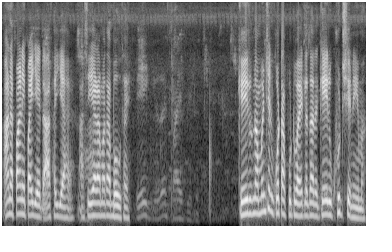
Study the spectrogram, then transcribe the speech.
આને પાણી પાઈ જાય એટલે આ થઈ ગયા છે. આ શિયાળામાં તો બહુ થાય. કેરું ના મન છે ને કોટા ફૂટવા એટલે તારે કેરું ખૂટશે નહીં એમાં.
